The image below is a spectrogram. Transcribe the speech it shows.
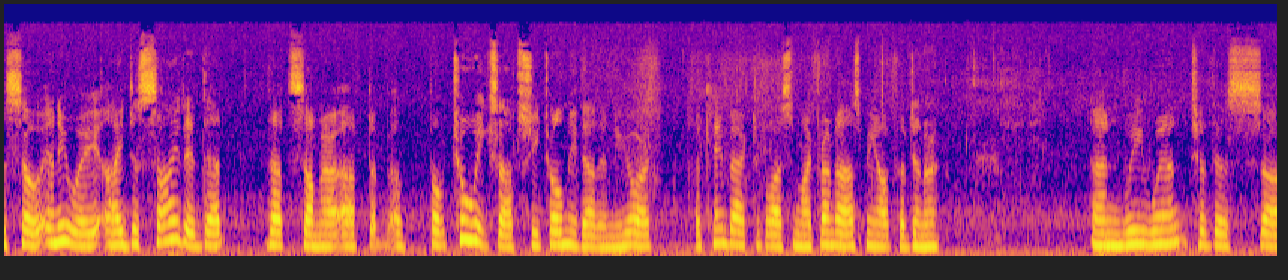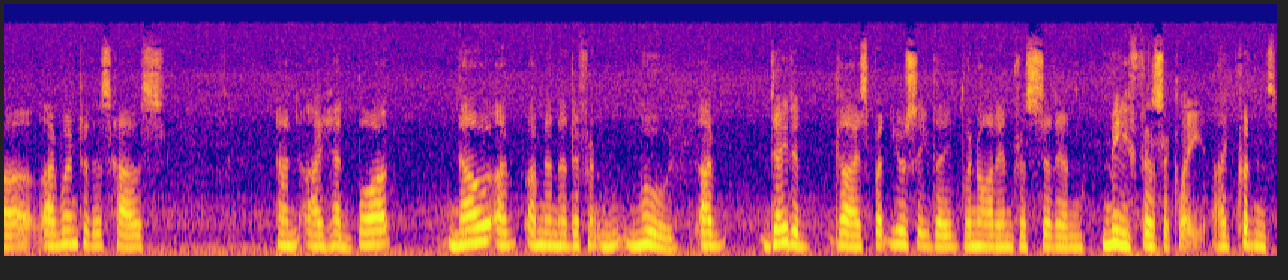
So anyway, I decided that that summer, after about two weeks after she told me that in New York, I came back to Boston. My friend asked me out for dinner, and we went to this. Uh, I went to this house, and I had bought. Now I'm in a different mood. I've dated guys, but usually they were not interested in me physically. I couldn't.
